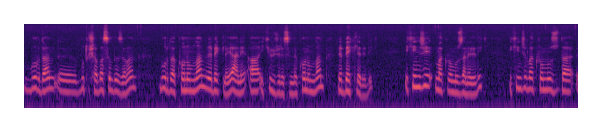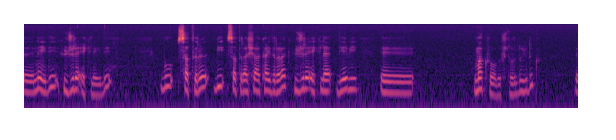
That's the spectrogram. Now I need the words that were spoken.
buradan e, bu tuşa basıldığı zaman burada konumlan ve bekle. Yani A2 hücresinde konumlan ve bekle dedik. İkinci makromuzda ne dedik? İkinci makromuzda e, neydi? Hücre ekleydi. Bu satırı bir satır aşağı kaydırarak hücre ekle diye bir e, makro oluşturduyduk. E,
